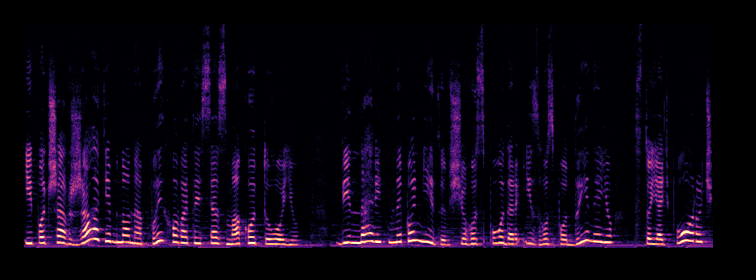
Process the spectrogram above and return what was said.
і почав жадібно напихуватися з макотою. Він навіть не помітив, що господар із господинею стоять поруч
